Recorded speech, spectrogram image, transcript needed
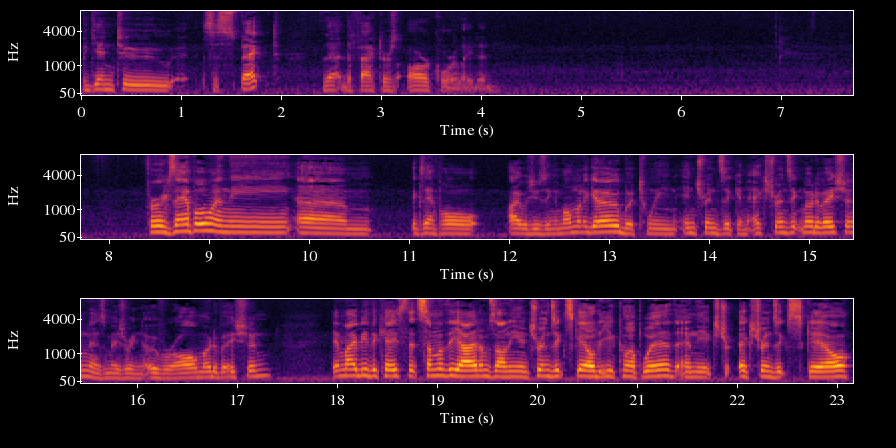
begin to suspect that the factors are correlated. For example, in the um, example I was using a moment ago between intrinsic and extrinsic motivation as measuring overall motivation, it might be the case that some of the items on the intrinsic scale that you come up with and the extrinsic scale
